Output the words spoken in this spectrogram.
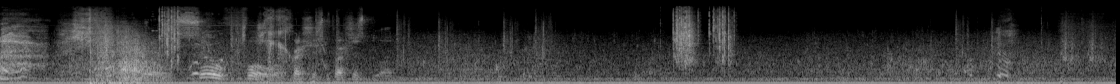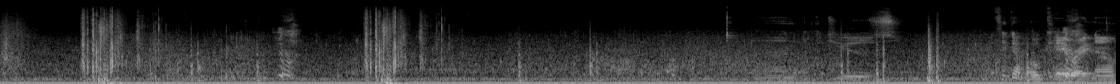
Oh, so full of precious, precious blood. And I could use. I think I'm okay right now.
